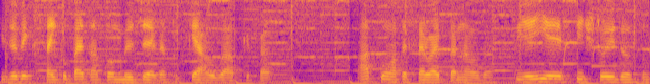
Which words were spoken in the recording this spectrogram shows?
कि जब एक साइकोपैथ आपको मिल जाएगा तो क्या होगा आपके पास? आपको वहाँ पे सरवाइव करना होगा। तो यही है इसकी स्टोरी दोस्तों।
